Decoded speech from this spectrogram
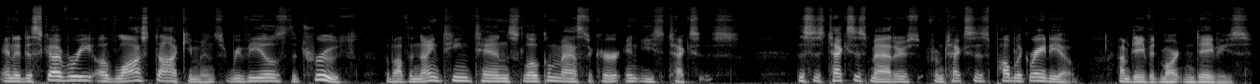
And a discovery of lost documents reveals the truth about the 1910 Slocum Massacre in East Texas. This is Texas Matters from Texas Public Radio. I'm David Martin Davies.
